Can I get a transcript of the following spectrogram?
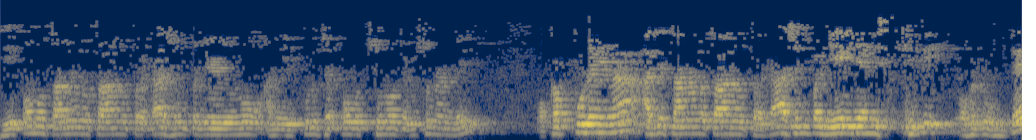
దీపము తనను తాను ప్రకాశింపజేయును అని ఎప్పుడు చెప్పవచ్చునో తెలుసునండి. ఒకప్పుడైనా అది తనను తాను ప్రకాశింపజేయని స్థితి ఒకటి ఉంటే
